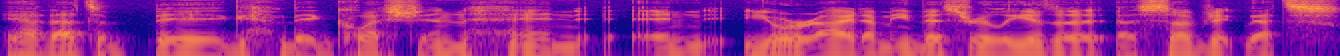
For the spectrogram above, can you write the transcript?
Yeah, that's a big, big question, and and you're right. I mean, this really is a, a subject that's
